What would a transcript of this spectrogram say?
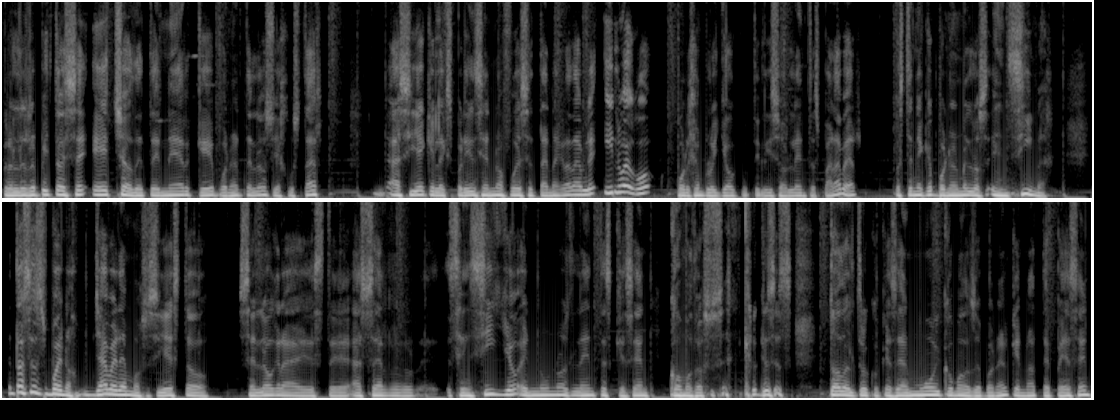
pero les repito, ese hecho de tener que ponértelos y ajustar hacía que la experiencia no fuese tan agradable y luego, por ejemplo, yo que utilizo lentes para ver, pues tenía que ponérmelos encima. Entonces, bueno, ya veremos si esto se logra este, hacer sencillo en unos lentes que sean cómodos. Creo que ese es todo el truco, que sean muy cómodos de poner, que no te pesen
